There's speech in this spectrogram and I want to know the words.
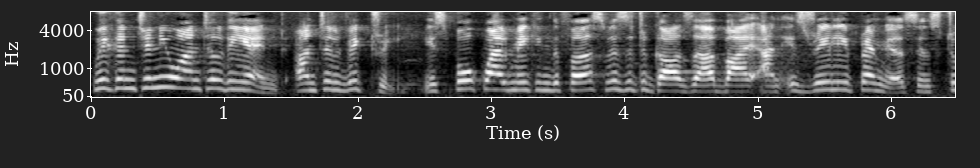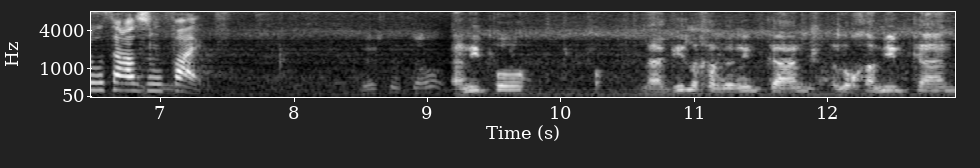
we continue until the end, until victory. He spoke while making the first visit to Gaza by an Israeli premier since 2005. להגיד לחברים כאן, הלוחמים כאן,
